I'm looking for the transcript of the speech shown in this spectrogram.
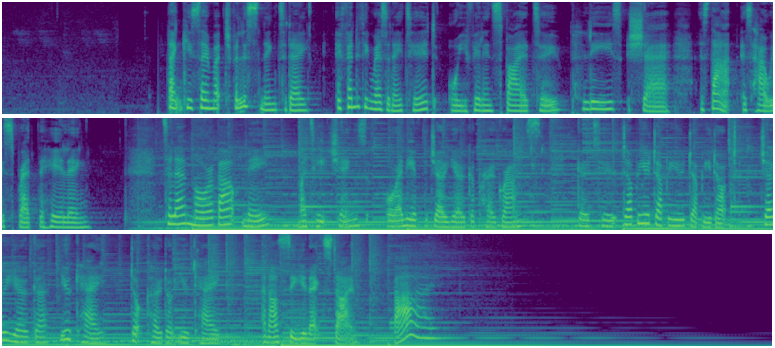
Thank you so much for listening today. If anything resonated or you feel inspired to, please share, as that is how we spread the healing. To learn more about me, my teachings, or any of the Jo Yoga programs, go to www.joyogauk.co.uk and I'll see you next time. Bye.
